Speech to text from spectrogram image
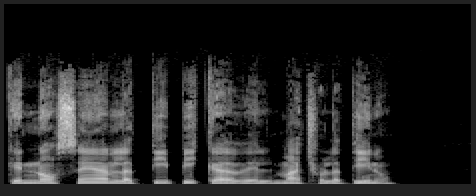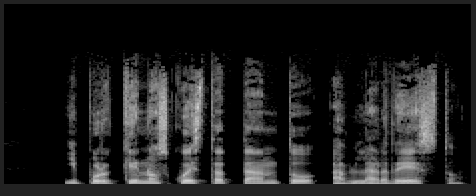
que no sean la típica del macho latino? ¿Y por qué nos cuesta tanto hablar de esto?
